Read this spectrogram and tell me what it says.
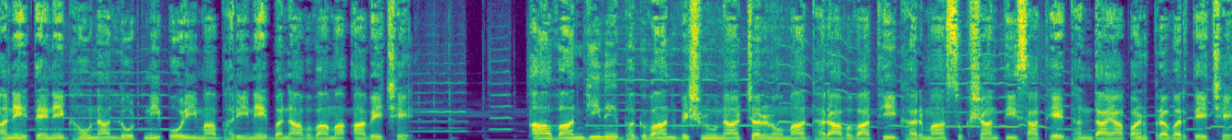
અને તેને ઘઉંના લોટની પોળીમાં ભરીને બનાવવામાં આવે છે. આ વાનગીને ભગવાન વિષ્ણુના ચરણોમાં ધરાવવાથી ઘરમાં સુખ શાંતિ સાથે ધંધાયા પણ પ્રવર્તે છે.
